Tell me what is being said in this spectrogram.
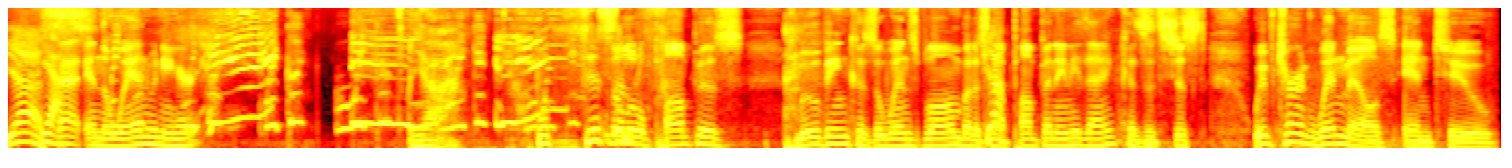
Yes. Yes. That in the wind when you hear Yeah. Well, this the little pump is moving because the wind's blowing, but it's Yeah. not pumping anything because it's just we've turned windmills into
